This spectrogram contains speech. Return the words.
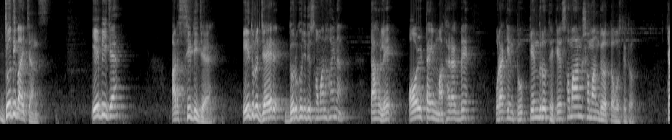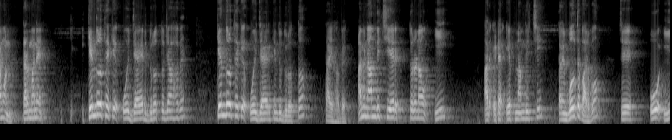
যদি বাই চান্স এবি জ্যা আর সিডি জ্যা, এই দুটো জ্যায়ের দৈর্ঘ্য যদি সমান হয় না, তাহলে অল টাইম মাথায় রাখবে, ওরা কিন্তু কেন্দ্র থেকে সমান সমান দূরত্ব অবস্থিত। কেমন? তার মানে কেন্দ্র থেকে ওই জায়ের দূরত্ব যা হবে কেন্দ্র থেকে ওই জায়ের কিন্তু দূরত্ব তাই হবে। আমি নাম দিচ্ছি এর ধরে নাও ই, আর এটা এফ নাম দিচ্ছি। তাহলে আমি বলতে পারব যে ও ই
